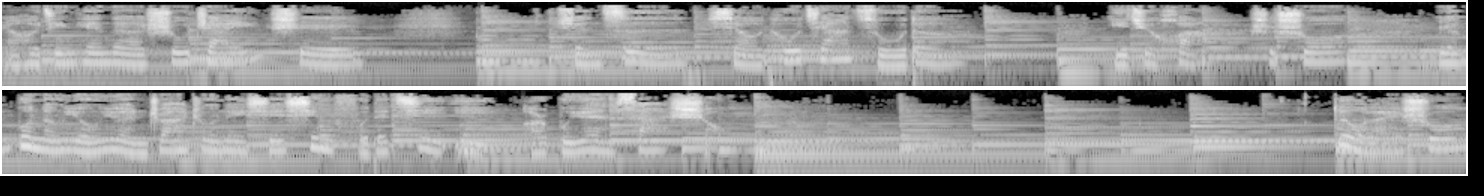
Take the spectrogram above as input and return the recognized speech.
然后今天的书斋是选自《小偷家族》的一句话，是说。人不能永远抓住那些幸福的记忆而不愿撒手。对我来说，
